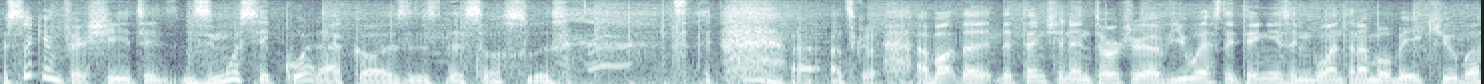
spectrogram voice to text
C'est ça qui me fait chier. Dis-moi, c'est quoi la cause de? Là? Uh, tout cas, about the detention and torture of U.S. detainees in Guantanamo Bay, Cuba,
